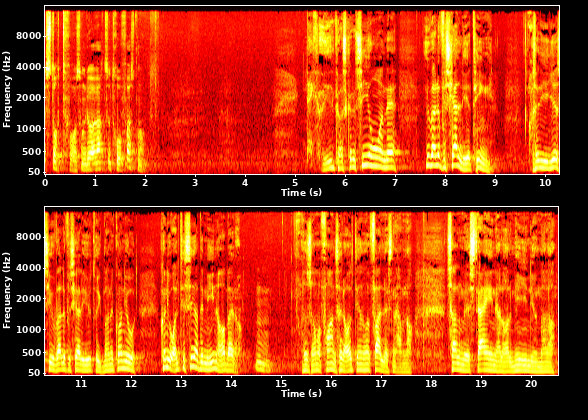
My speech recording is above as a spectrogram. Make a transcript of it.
stått for, som du har vært så trofast mot? Hva skal du si om det? Det er jo veldig forskjellige ting. Altså, De gir seg jo veldig forskjellige uttrykk, men du kan jo, kan jo alltid si at det er mine arbeider. Mm. Altså, samme faen så er det alltid en sånn fellesnevner. Selv om det er stein eller aluminium eller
